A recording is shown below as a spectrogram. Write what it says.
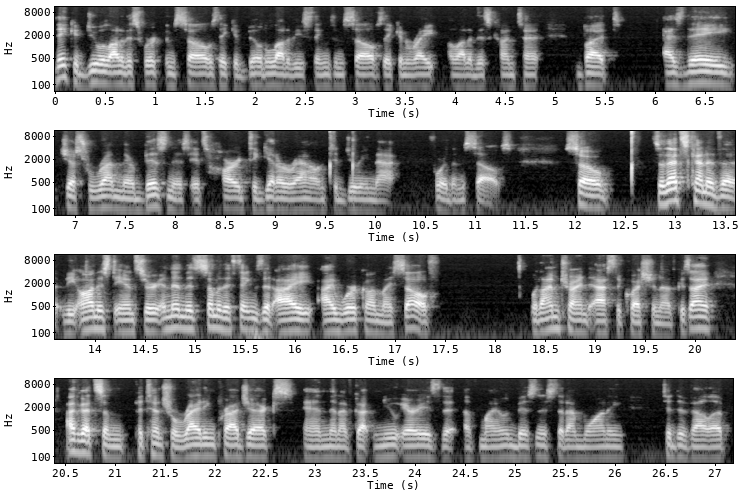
they could do a lot of this work themselves. They could build a lot of these things themselves. They can write a lot of this content, but as they just run their business, it's hard to get around to doing that for themselves. So so that's kind of the the honest answer. And then there's some of the things that I I work on myself. What I'm trying to ask the question of because I I've got some potential writing projects, and then I've got new areas that of my own business that I'm wanting to develop.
